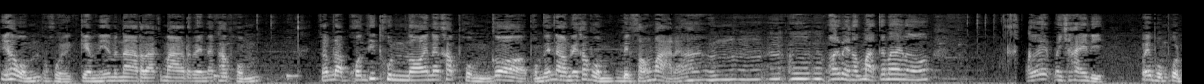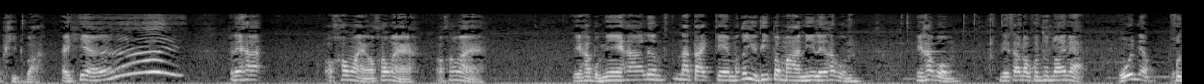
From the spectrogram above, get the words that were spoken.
นี่ครับผมโอ้โหเกมนี้มันน่ารักมากเลยนะครับผม สำหรับคนที่ทุนน้อยนะครับ ผมก็ผมแนะนำเลยครับผมเบ็ดสองบาทนะอืมอืมอืมเอ้ยเบ็ดสองบาทก็ได้เนาะเอ้ยไม่ใช่ดิไปผมกดผิดว่ะไอ้เหี้ยเอ้ยนนี้ฮะเอาเข้าใหม่เอาเข้าใหม่เอาเข้าใหม่นี่ครับผมนี่ฮะเริ่มหน้าตาเกมมันก็อยู่ที่ประมาณนี้เลยครับ ผมนี่ครับผมเนี่ยสำหรับคนทุนน้อยเนี่ยโอ้ยเนี่ยคน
